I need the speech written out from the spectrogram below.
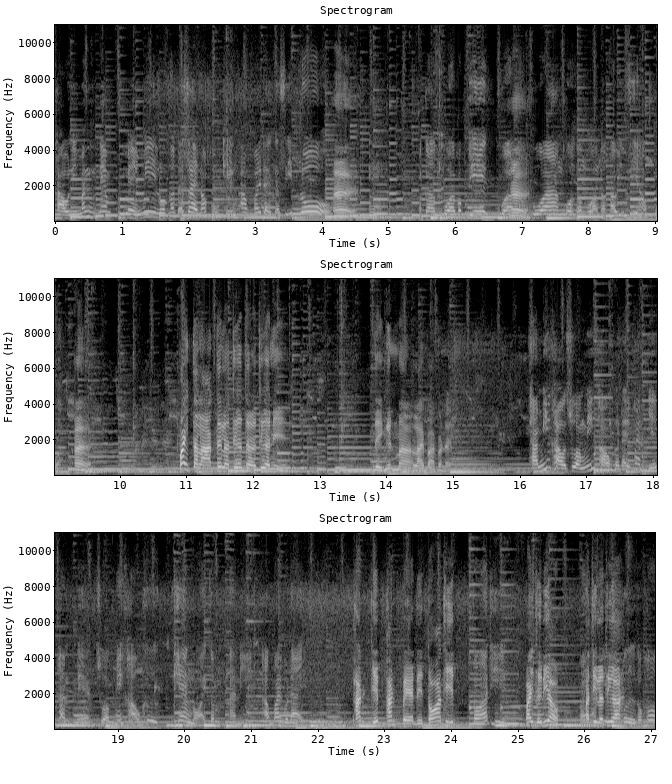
เขาวนี่มันเนี่ยแม่มีรถมอเตอร์ไซค์เนาะผูกเข็งเอาไปได้ก็สิบโลเออ อืมแล้วก็ขัวบักพริกขัวเออ ขัวขัวกับขัวกับเขาอย่างที่เขาขัวเออไปตลาดแต่ละเทื่อแต่ละเทื่อนี่ได้เงินมาหลายบาทปานใด ถ้ามีเขาวส่วงมีเขาวก็ได้พันเจ็ดพันแปดส่วงมีเขาวคือแห้งหน่อยก็อันนี้ เอาไปบ่ได้พันเจ็ดพันแปดนี่ต่ออาทิตย์ต่ออาทิตย์ไปเทื่อเดียว อาทิตย์ละเทื่อมือก็พ่อ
